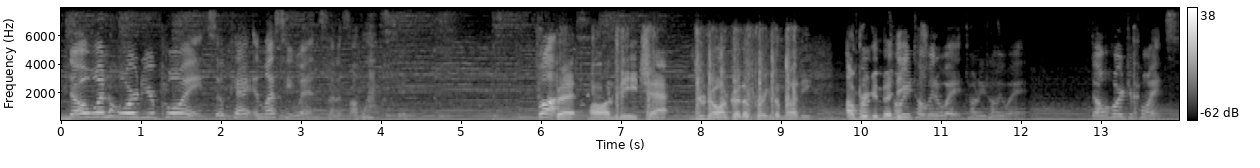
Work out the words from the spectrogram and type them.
No one hoard your points, okay? Unless he wins, then it's not last game. But bet on me, chat. You know I'm gonna bring the money. I'm bringing the Tony heat. told me to wait. Tony told me to wait. Don't hoard your points.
